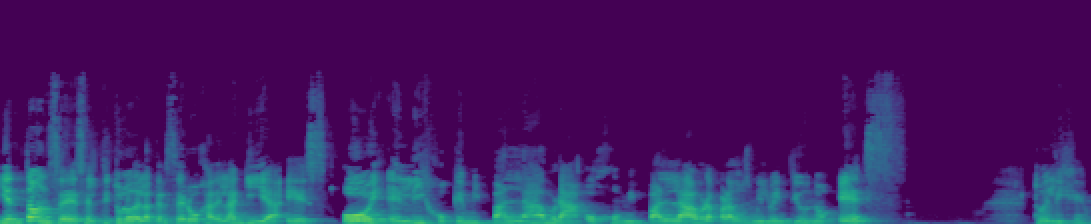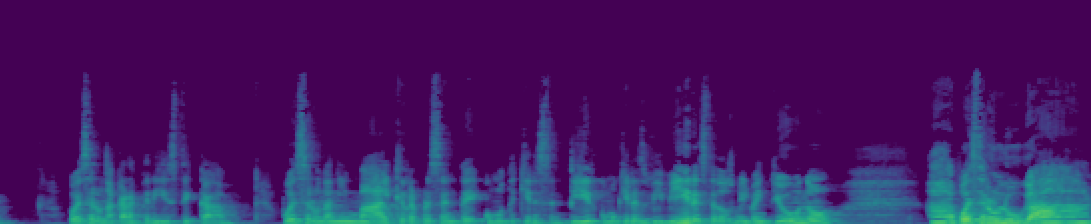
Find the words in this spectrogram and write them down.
Y entonces el título de la tercera hoja de la guía es Hoy elijo que mi palabra, ojo, mi palabra para 2021 es, tú elige. Puede ser una característica, Puede ser un animal que represente cómo te quieres sentir, cómo quieres vivir este 2021. Ah, puede ser un lugar,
